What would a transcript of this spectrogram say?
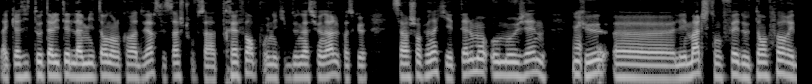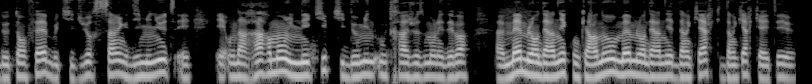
la quasi-totalité de la mi-temps dans le camp adverse et ça je trouve ça très fort pour une équipe de nationale parce que c'est un championnat qui est tellement homogène ouais. que euh, les matchs sont faits de temps forts et de temps faibles qui durent 5-10 minutes et, et on a rarement une équipe qui domine outrageusement les débats. Euh, même l'an dernier Concarneau, même l'an dernier Dunkerque, Dunkerque qui a été euh,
